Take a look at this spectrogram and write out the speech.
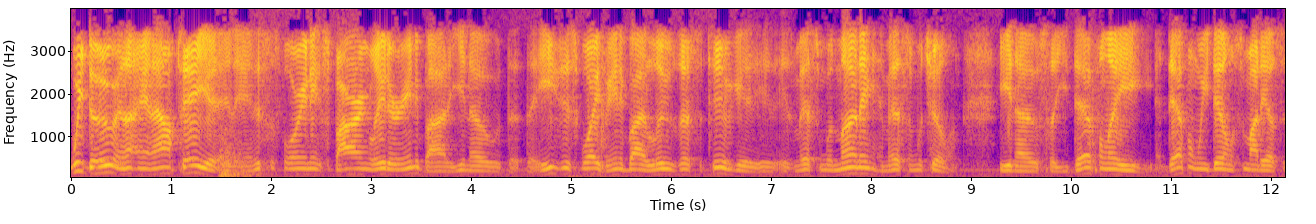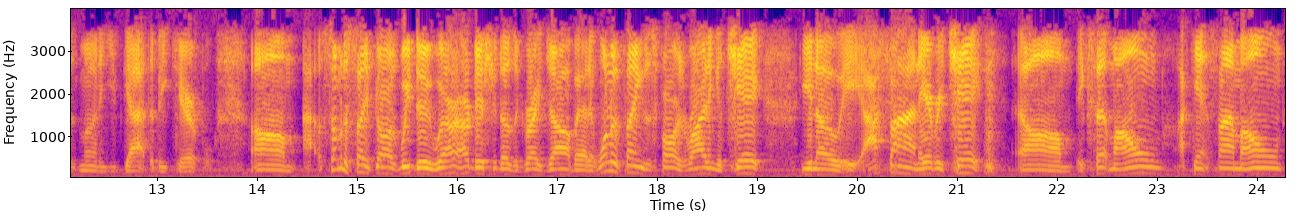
We do, and, and I'll tell you, and, and this is for any aspiring leader or anybody. You know, the, the easiest way for anybody to lose their certificate is, is messing with money and messing with children. You know, so you definitely, definitely, when you're dealing with somebody else's money, you've got to be careful. Um, some of the safeguards we do, our, our district does a great job at it. One of the things, as far as writing a check, you know, I sign every check um, except my own. I can't sign my own,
